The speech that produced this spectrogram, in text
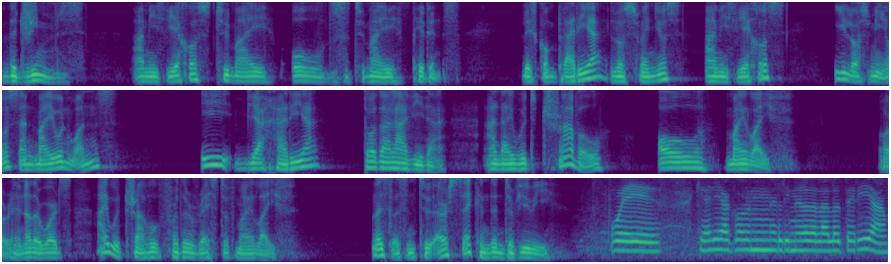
the dreams, a mis viejos, to my olds, to my parents. Les compraría los sueños a mis viejos y los míos and my own ones, y viajaría toda la vida, and I would travel all my life. Or, in other words, I would travel for the rest of my life. Let's listen to our second interviewee. Pues, ¿qué haría con el dinero de la lotería?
